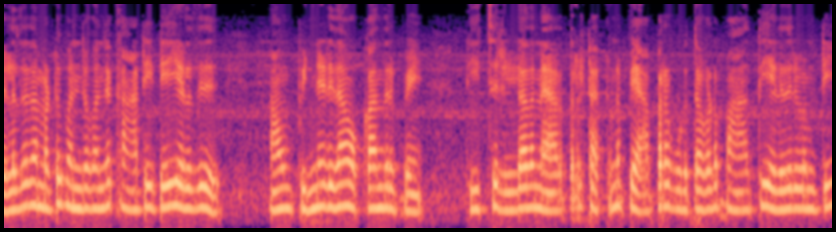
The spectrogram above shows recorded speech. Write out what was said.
எழுதுறத மட்டும் கொஞ்சம் கொஞ்சம் காட்டிகிட்டே எழுது. அவன் பின்னாடி தான் உட்காந்துருப்பேன் டீச்சர் இல்லாத நேரத்தில் டக்குன்னு பேப்பரை கொடுத்தா கூட பார்த்து எழுதிடுவோம் டி.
